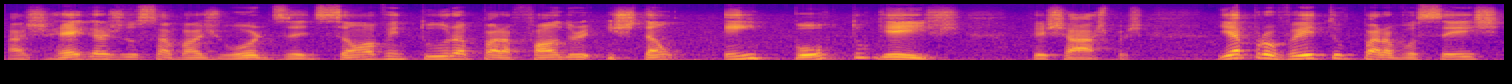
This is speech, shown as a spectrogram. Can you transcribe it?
as regras do Savage Worlds edição aventura para Foundry estão em português. Fecha aspas. E aproveito para vocês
